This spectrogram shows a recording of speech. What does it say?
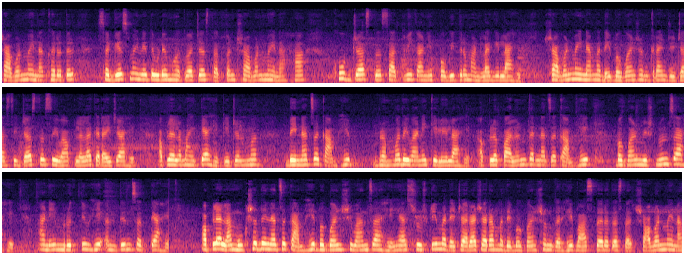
श्रावण महिना खरं तर सगळेच महिने तेवढे महत्त्वाचे असतात पण श्रावण महिना हा खूप जास्त सात्विक आणि पवित्र मानला गेला आहे. श्रावण महिन्यामध्ये भगवान शंकरांची जास्तीत जास्त सेवा आपल्याला करायची आहे. आपल्याला माहिती आहे की जन्म देण्याचं काम हे ब्रह्मदेवाने केलेलं आहे. आपलं पालन करण्याचं काम हे भगवान विष्णूंचं आहे आणि मृत्यू हे अंतिम सत्य आहे. आपल्याला मोक्ष देण्याचं काम हे भगवान शिवांचं आहे. ह्या सृष्टीमध्ये चराचरामध्ये भगवान शंकर हे वास करत असतात. श्रावण महिना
